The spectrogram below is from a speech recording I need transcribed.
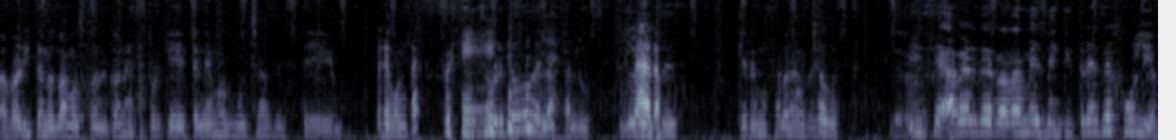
Ahorita nos vamos con, con eso porque tenemos muchas, este, ¿Preguntas? sobre todo de la salud. Claro. Entonces, queremos Con de mucho gusto. Dice, a ver, de Radames, 23 de julio.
